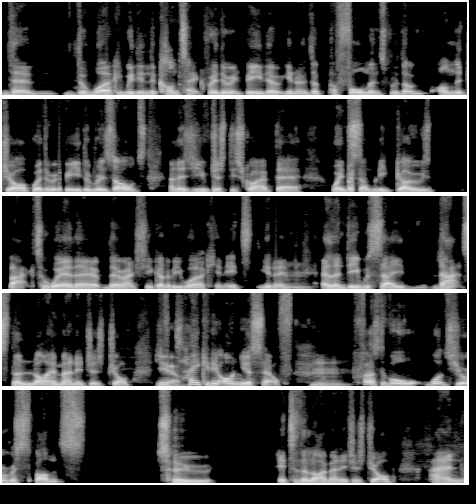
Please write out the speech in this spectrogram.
the the working within the context whether it be the you know the performance with the, on the job whether it be the results and as you've just described there when somebody goes back to where they're they're actually going to be working. It's you know mm. L and D would say that's the line manager's job. You've yeah. taken it on yourself. Mm. First of all, what's your response to it's the line manager's job, and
